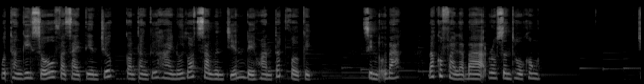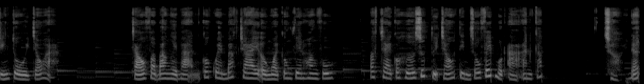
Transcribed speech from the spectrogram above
Một thằng ghi số và xài tiền trước, còn thằng thứ hai nối gót sau luân chiến để hoàn tất vở kịch. Xin lỗi bác, bác có phải là bà Rosenthal không? Chính tôi cháu ạ. À. Cháu và ba người bạn có quen bác trai ở ngoài công viên hoang vu. Bác trai có hứa giúp tụi cháu tìm dấu vết một ả ăn cắp. Trời đất!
